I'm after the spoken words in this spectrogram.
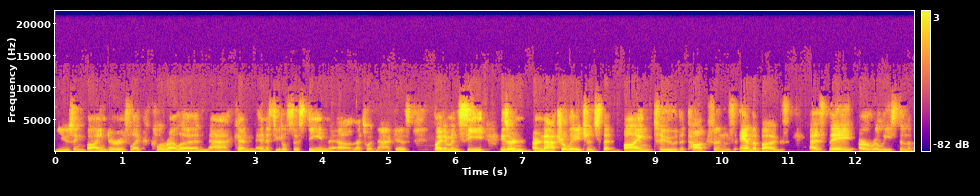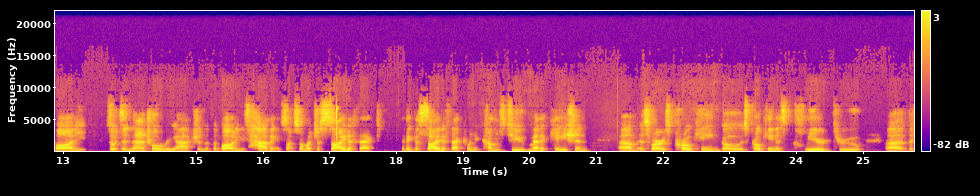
using binders like chlorella and NAC and, and acetylcysteine. Uh, that's what NAC is. Vitamin C. These are, are natural agents that bind to the toxins and the bugs as they are released in the body. So it's a natural reaction that the body is having. It's not so much a side effect I think the side effect when it comes to medication, um, as far as procaine goes, procaine is cleared through uh, the,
